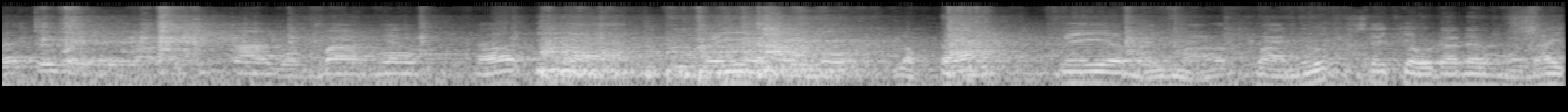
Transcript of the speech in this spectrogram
Đấy, cái quầy bảy mở của chúng ta gồm 3 ngăn. Đó chính là cái đầu nồi lọc rác, cái bảy mở và nước sẽ trôi ra đây ngoài đây.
